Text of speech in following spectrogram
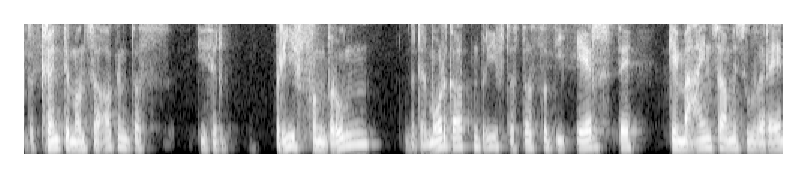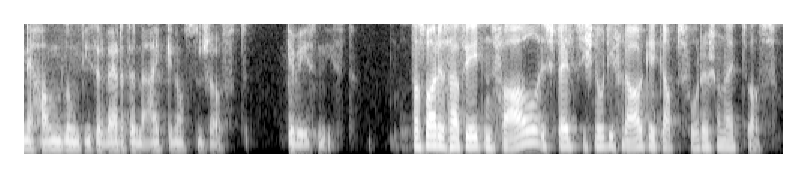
oder könnte man sagen, dass dieser Brief von Brunnen oder der Morgartenbrief, dass das so die erste gemeinsame souveräne Handlung dieser werdenden Eidgenossenschaft gewesen ist. Das war es auf jeden Fall. Es stellt sich nur die Frage, gab es vorher schon etwas?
